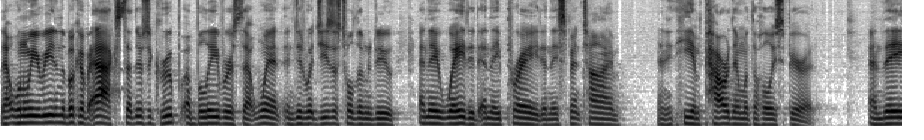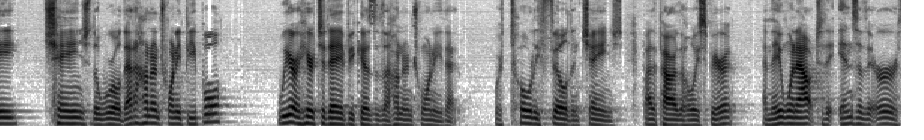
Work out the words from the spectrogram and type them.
That when we read in the book of Acts that there's a group of believers that went and did what Jesus told them to do, and they waited and they prayed and they spent time, and He empowered them with the Holy Spirit. And they changed the world. That 120 people, we are here today because of the 120 that were totally filled and changed by the power of the Holy Spirit. And they went out to the ends of the earth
